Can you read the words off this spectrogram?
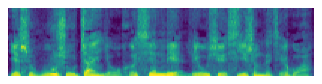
也是无数战友和先烈流血牺牲的结果啊。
